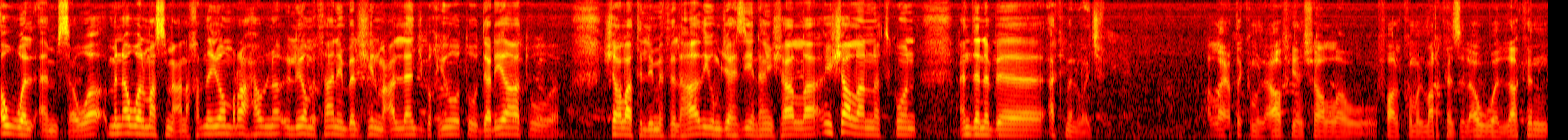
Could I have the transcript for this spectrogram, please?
أول أمس أو من أول ما سمعنا. اخذنا يوم راحة واليوم الثاني مبلشين مع اللنج بخيوط ودريات وشغلات اللي مثل هذه ومجهزينها إن شاء الله. إن شاء الله انها تكون عندنا بأكمل وجه. الله يعطيكم العافية إن شاء الله وفالكم المركز الأول. لكن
